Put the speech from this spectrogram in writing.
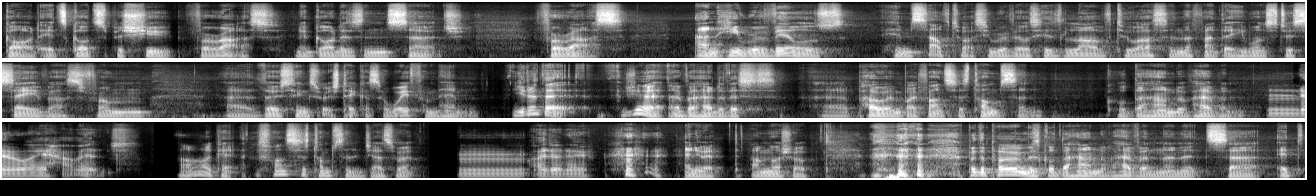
God; it's God's pursuit for us. You know, God is in search for us, and He reveals himself to us. He reveals his love to us and the fact that he wants to save us from uh, those things which take us away from him. You know that, have you ever heard of this uh, poem by Francis Thompson called The Hound of Heaven? No, I haven't. Oh, okay. Francis Thompson a Jesuit? Mm, I don't know. anyway, I'm not sure. but the poem is called The Hound of Heaven, and it's uh, it,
